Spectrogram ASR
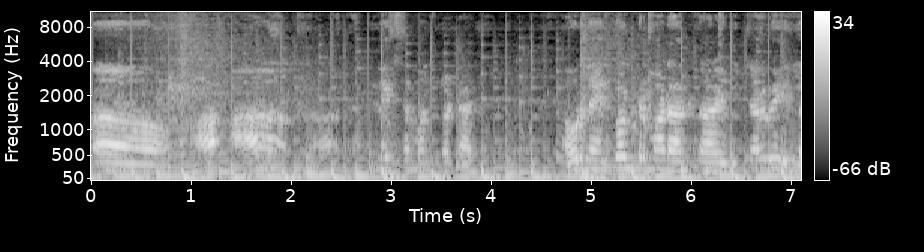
ಆ ಸಂಬಂಧಪಟ್ಟ ಅವ್ರನ್ನ ಎನ್ಕೌಂಟರ್ ಮಾಡೋ ಅಂತ ವಿಚಾರವೇ ಇಲ್ಲ.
